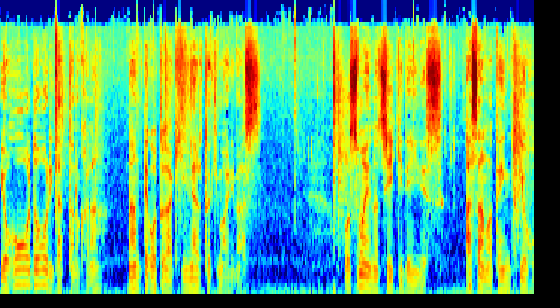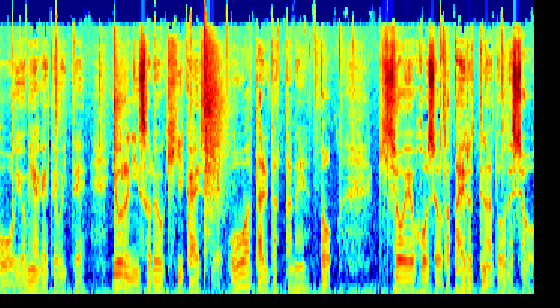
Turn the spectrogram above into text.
予報通りだったのかな？なんてことが気になる時もあります。お住まいの地域でいいです。朝の天気予報を読み上げておいて夜にそれを聞き返して大当たりだったねと気象予報士を称えるっていうのはどうでしょう。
